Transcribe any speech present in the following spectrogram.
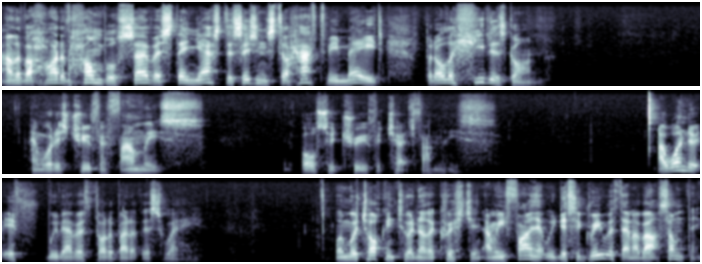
out of a heart of humble service, then yes, decisions still have to be made, but all the heat is gone. And what is true for families also true for church families. I wonder if we've ever thought about it this way. When we're talking to another Christian and we find that we disagree with them about something,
